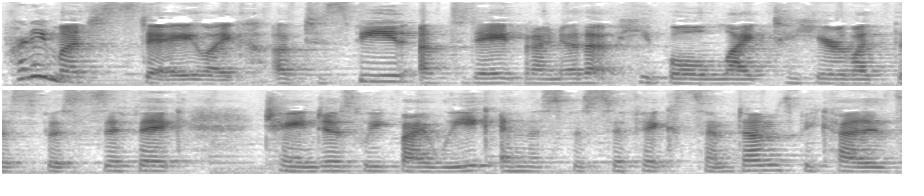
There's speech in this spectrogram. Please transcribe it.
pretty much stay like up to speed, up to date, but I know that people like to hear like the specific changes week by week and the specific symptoms because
